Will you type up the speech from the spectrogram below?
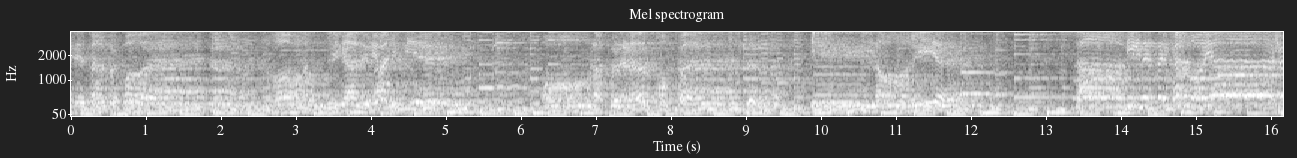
était un peu poète, Ron, cigane et pied On l'appelait le prophète, il en riait. Sa vie n'était qu'un voyage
